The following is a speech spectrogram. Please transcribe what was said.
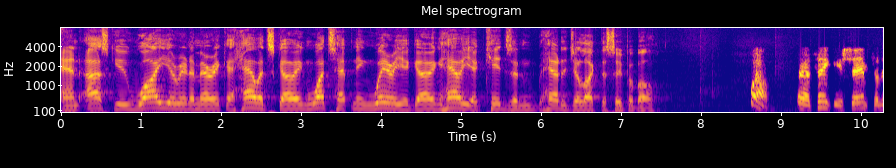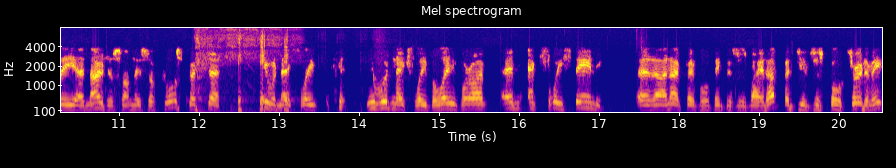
and ask you why you're in America, how it's going, what's happening, where are you going, how are your kids, and how did you like the Super Bowl? Well, uh, thank you, Sam, for the uh, notice on this, of course. But uh, you wouldn't actually, you wouldn't actually believe where I am actually standing. And I know people think this is made up, but you've just pulled through to me.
